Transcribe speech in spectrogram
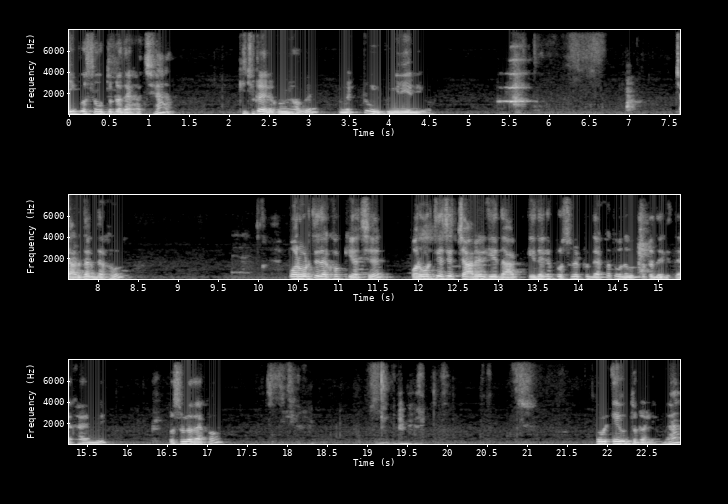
এই প্রশ্নের উত্তরটা দেখাচ্ছি হ্যাঁ? কিছুটা এরকমই হবে। আমরা একটু মিলিয়ে নিব। চার দাগ দেখো। পরবর্তী দেখো কি আছে? পরবর্তী আছে চারের এ দাগ। এ দাগের প্রশ্ন একটু দেখো, তোমাদের উত্তরটা দেখায় আমি। প্রশ্নটা দেখো। তোমরা এই উত্তরটা লিখবে হ্যাঁ?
